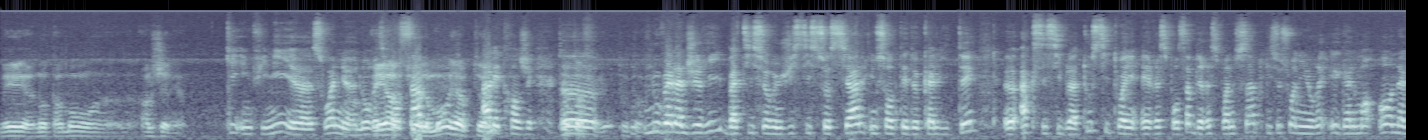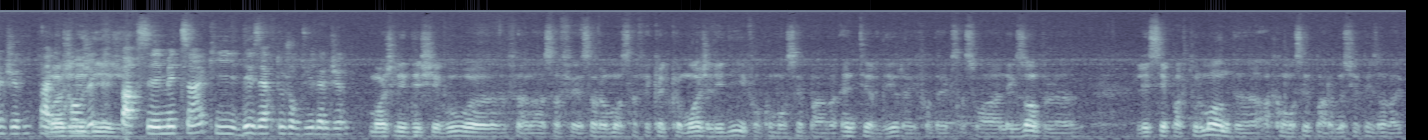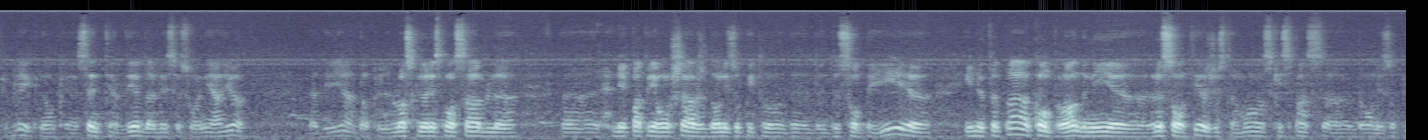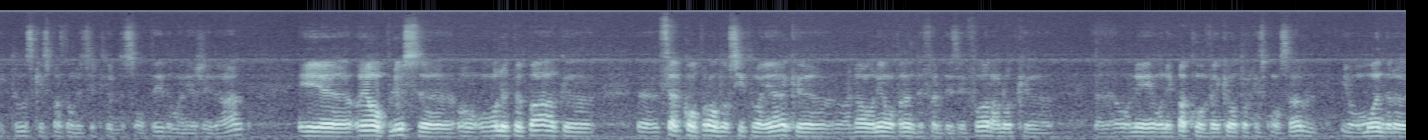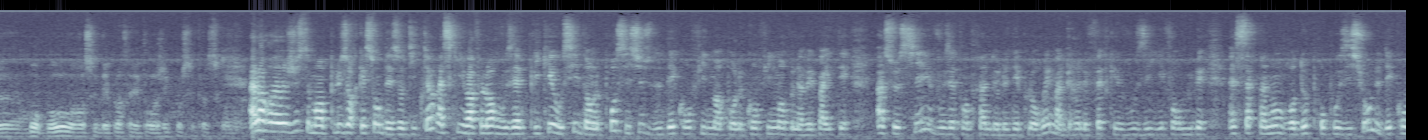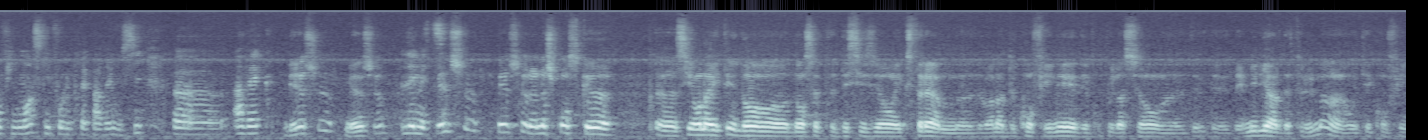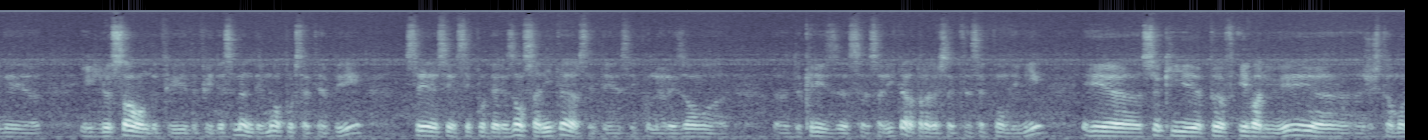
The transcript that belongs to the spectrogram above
mais notamment algériens qui, in fine, euh, soigne nos responsables à l'étranger. Euh, Nouvelle Algérie, bâtie sur une justice sociale, une santé de qualité, euh, accessible à tous, citoyens et responsables, des responsables qui se soigneraient également en Algérie, pas à l'étranger, par ces médecins qui désertent aujourd'hui l'Algérie. Moi, je l'ai dit chez vous, ça, fait, ça, ça fait quelques mois, je l'ai dit, il faut commencer par interdire, il faudrait que ce soit un exemple laissé par tout le monde, à commencer par M. le Président de la République, donc s'interdire d'aller se soigner ailleurs. Lorsque le responsable euh, n'est pas pris en charge dans les hôpitaux de, son pays, euh, il ne peut pas comprendre ni euh, ressentir justement ce qui se passe dans les hôpitaux, ce qui se passe dans le secteur de santé de manière générale. Et, en plus, on, ne peut pas faire comprendre aux citoyens que là on est en train de faire des efforts alors que euh, on n'est pas convaincu en tant que responsable et au moindre bobo, on se déplace à l'étranger pour se faire soigner. Alors euh, justement, plusieurs questions des auditeurs. Est-ce qu'il va falloir vous impliquer aussi dans le processus de déconfinement? Pour le confinement, vous n'avez pas été associé, vous êtes en train de le déplorer malgré le fait que vous ayez formulé un certain nombre de propositions. Le déconfinement, est-ce qu'il faut le préparer aussi euh, avec Bien sûr, bien sûr. Les médecins? Bien sûr, bien sûr. je pense que euh, si on a été dans, cette décision extrême euh, voilà, de confiner des populations, euh, des milliards d'êtres humains ont été confinés, ils le sont depuis, depuis des semaines, des mois pour certains pays, c'est pour des raisons sanitaires, c'est pour des raisons de crise sanitaire à travers cette, cette pandémie. Et ceux qui peuvent évaluer, justement,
